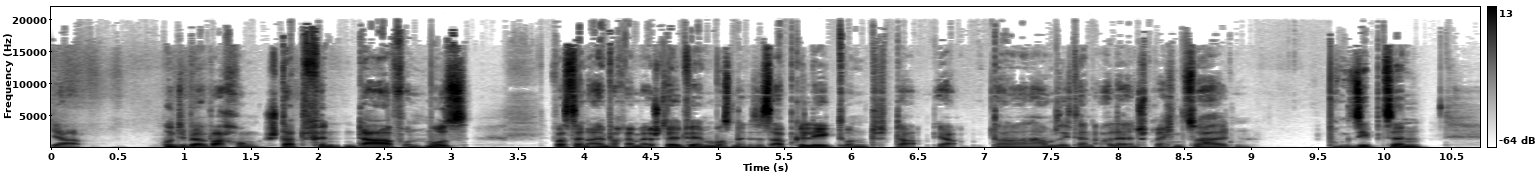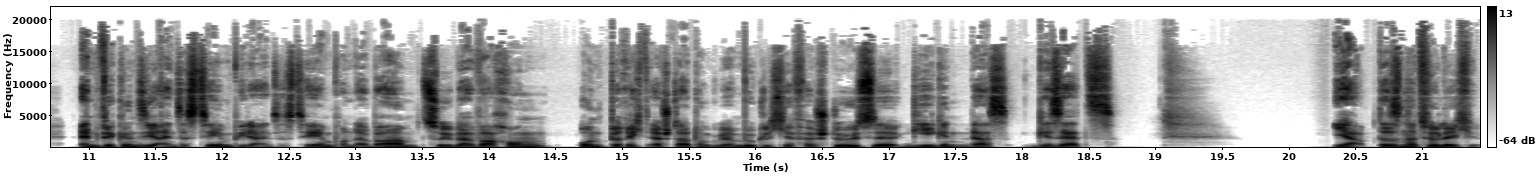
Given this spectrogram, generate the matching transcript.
ja, und Überwachung stattfinden darf und muss, was dann einfach einmal erstellt werden muss, dann ist es abgelegt und da, ja, daran haben sich dann alle entsprechend zu halten. Punkt 17. Entwickeln Sie ein System, wieder ein System, wunderbar, zur Überwachung und Berichterstattung über mögliche Verstöße gegen das Gesetz. Ja, das ist natürlich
